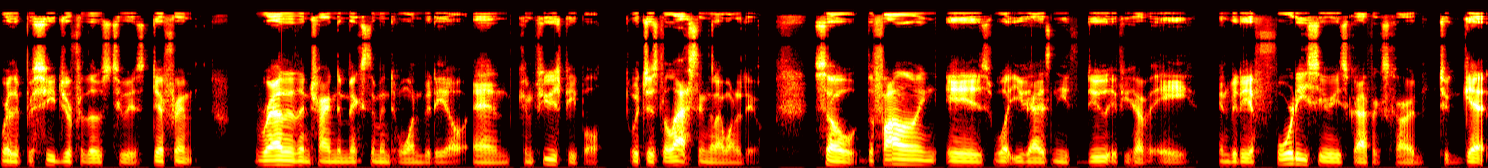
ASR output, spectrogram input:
where the procedure for those two is different rather than trying to mix them into one video and confuse people, which is the last thing that I want to do. So the following is what you guys need to do if you have a NVIDIA 40 series graphics card to get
